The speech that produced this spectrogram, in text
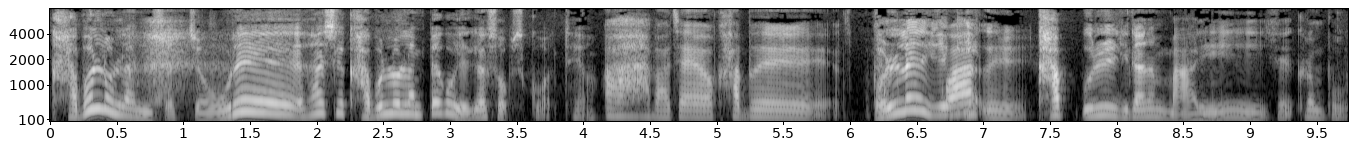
갑을 논란이 있었죠. 올해 사실 갑을 논란 빼고 얘기할 수 없을 것 같아요. 아 맞아요. 갑을 원래 이제 을. 갑을이라는 말이 이제 그런 뭐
